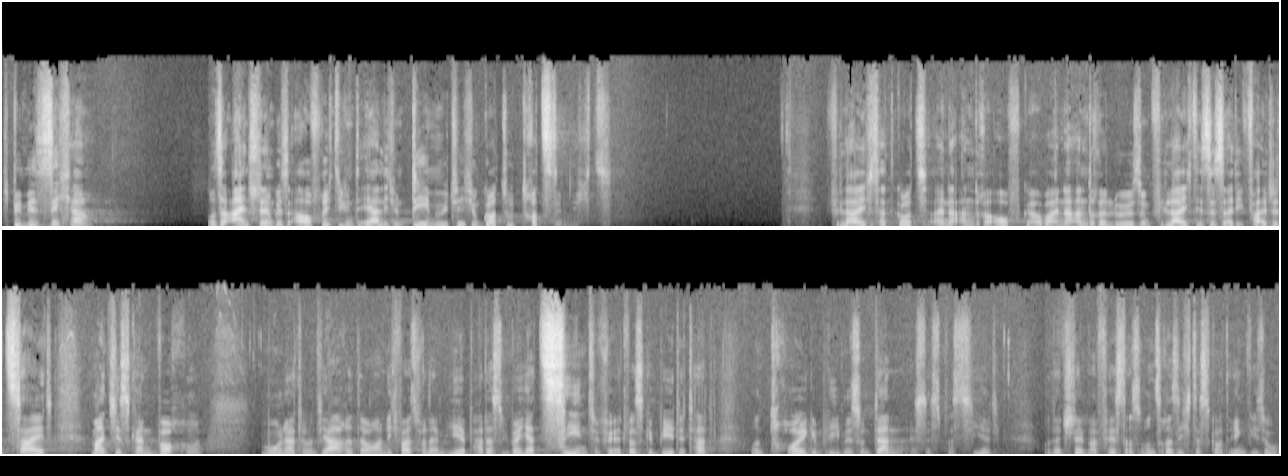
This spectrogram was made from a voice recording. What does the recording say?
Ich bin mir sicher, unsere Einstellung ist aufrichtig und ehrlich und demütig und Gott tut trotzdem nichts. Vielleicht hat Gott eine andere Aufgabe, eine andere Lösung. Vielleicht ist es die falsche Zeit. Manches kann Wochen, Monate und Jahre dauern. Ich weiß von einem Ehepaar, das über Jahrzehnte für etwas gebetet hat und treu geblieben ist und dann ist es passiert. Und dann stellt man fest aus unserer Sicht, dass Gott irgendwie so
